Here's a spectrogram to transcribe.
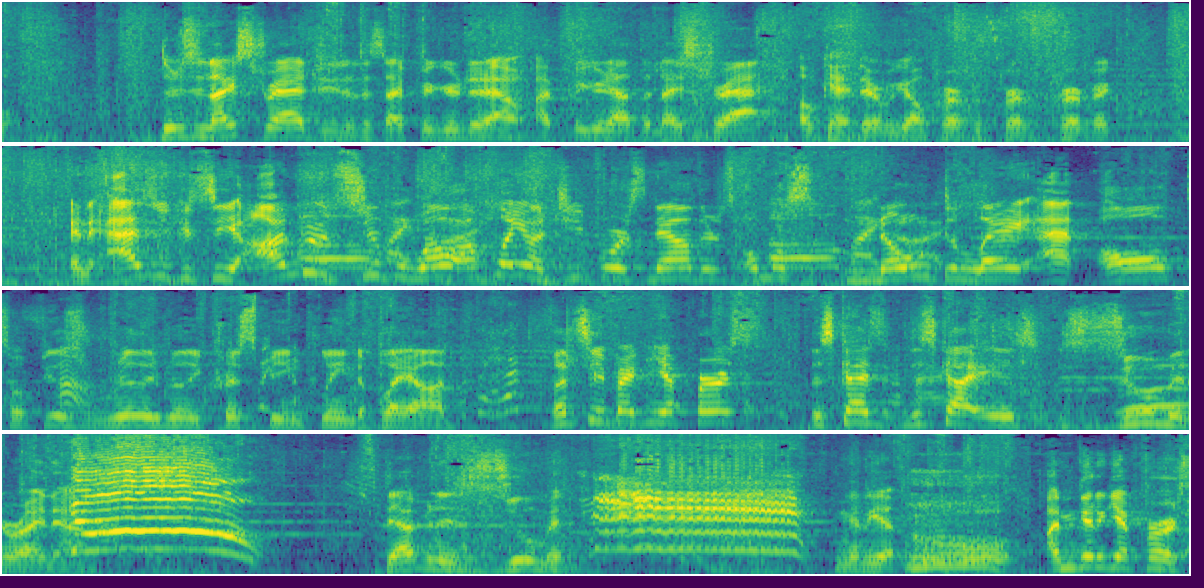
ooh. There's a nice strategy to this. I figured it out. I figured out the nice strat. Okay, there we go. Perfect, perfect, perfect. And as you can see, I'm doing Oh super well. I'm playing on GeForce now. There's almost Oh no gosh. delay at all. So it feels Oh. really, really crispy Wait. and clean to play on. Let's see if I can get first. This guy's this guy is zooming right now. No! Devin is zooming. I'm gonna get. I'm gonna get first.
